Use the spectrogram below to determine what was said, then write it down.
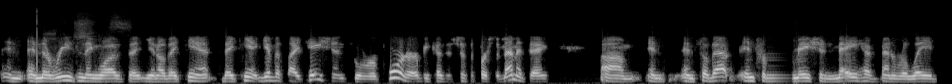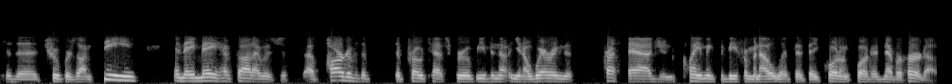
and, and the reasoning was that you know they can't they can't give a citation to a reporter because it's just a First Amendment thing, um, and and so that information may have been relayed to the troopers on scene, and they may have thought I was just a part of the the protest group, even though you know wearing this press badge and claiming to be from an outlet that they quote unquote had never heard of.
